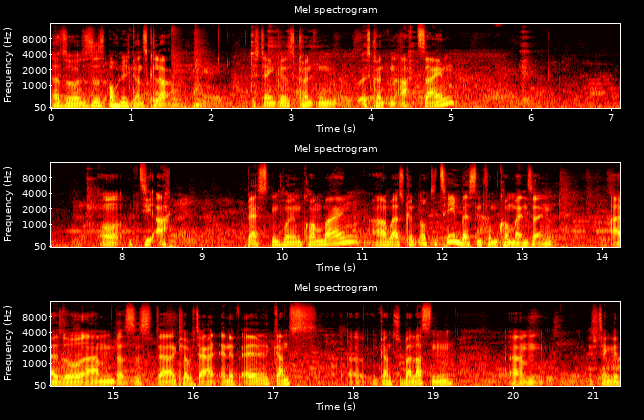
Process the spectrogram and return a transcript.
Also das ist auch nicht ganz klar. Ich denke, es könnten, es könnten acht sein. Oh, die acht besten von dem Combine, aber es könnten auch die zehn besten vom Combine sein. Also ähm, das ist da, glaube ich, der NFL ganz, äh, ganz überlassen. Ähm, ich denke,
